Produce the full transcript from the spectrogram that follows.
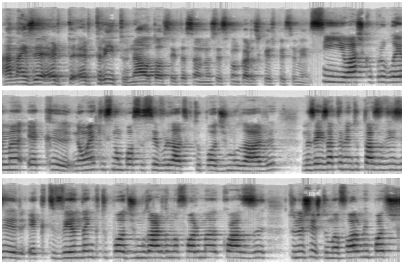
Há mais artrito na autoaceitação. Não sei se concordas com este pensamento. Sim, eu acho que o problema é que não é que isso não possa ser verdade, que tu podes mudar, mas é exatamente o que estás a dizer. É que te vendem que tu podes mudar de uma forma quase. Tu nasceste de uma forma e podes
